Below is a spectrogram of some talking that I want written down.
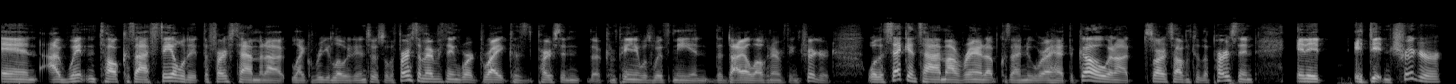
And i went and talked because i failed it the first time and i like reloaded into it. So the first time everything worked right because the person the companion was with me and the dialogue and everything triggered. Well the second time i ran up because i knew where i had to go and i started talking to the person and it it didn't trigger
